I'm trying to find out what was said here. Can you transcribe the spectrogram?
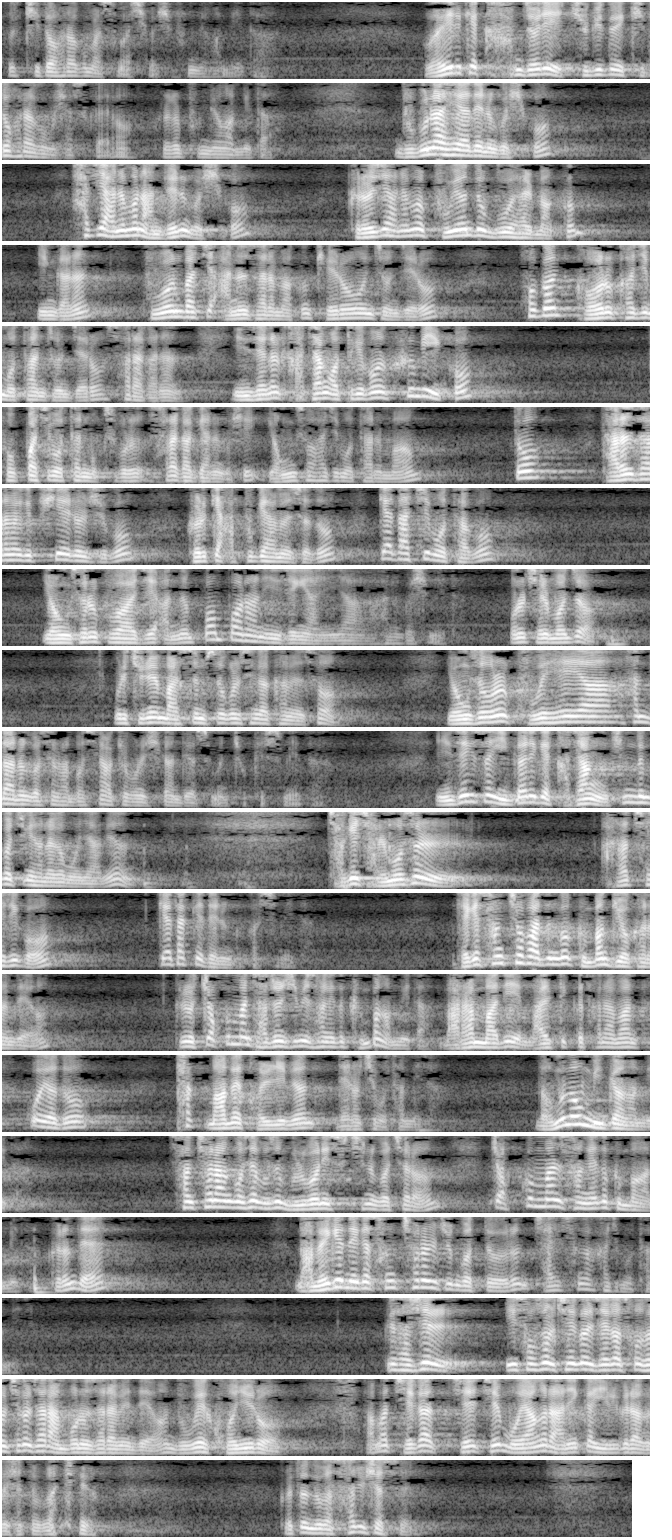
그래서 기도하라고 말씀하신 것이 분명합니다. 왜 이렇게 간절히 주기도에 기도하라고 그러셨을까요? 그런 걸 분명합니다. 누구나 해야 되는 것이고 하지 않으면 안 되는 것이고 그러지 않으면 구원도 무해할 만큼 인간은 구원받지 않은 사람만큼 괴로운 존재로 혹은 거룩하지 못한 존재로 살아가는 인생을 가장 어떻게 보면 흠이 있고 복받지 못한 모습으로 살아가게 하는 것이 용서하지 못하는 마음 또 다른 사람에게 피해를 주고 그렇게 아프게 하면서도 깨닫지 못하고 용서를 구하지 않는 뻔뻔한 인생이 아니냐 하는 것입니다. 오늘 제일 먼저 우리 주님의 말씀 속을 생각하면서 용서를 구해야 한다는 것을 한번 생각해 보는 시간 되었으면 좋겠습니다. 인생에서 인간에게 가장 힘든 것 중에 하나가 뭐냐면 자기 잘못을 알아채리고 깨닫게 되는 것 같습니다. 되게 상처받은 거 금방 기억하는데요. 그리고 조금만 자존심이 상해도 금방 합니다. 말 한마디, 말뒤끝 하나만 꼬여도 탁 마음에 걸리면 내놓지 못합니다. 너무너무 민감합니다. 상처난 곳에 무슨 물건이 스치는 것처럼 조금만 상해도 금방 합니다. 그런데 남에게 내가 상처를 준 것들은 잘 생각하지 못합니다. 그 사실 이 소설책을 제가 소설책을 잘 안 보는 사람인데요. 누구의 권유로 아마 제가 제, 제 모양을 아니까 읽으라 그러셨던 것 같아요. 그것도 누가 사주셨어요.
